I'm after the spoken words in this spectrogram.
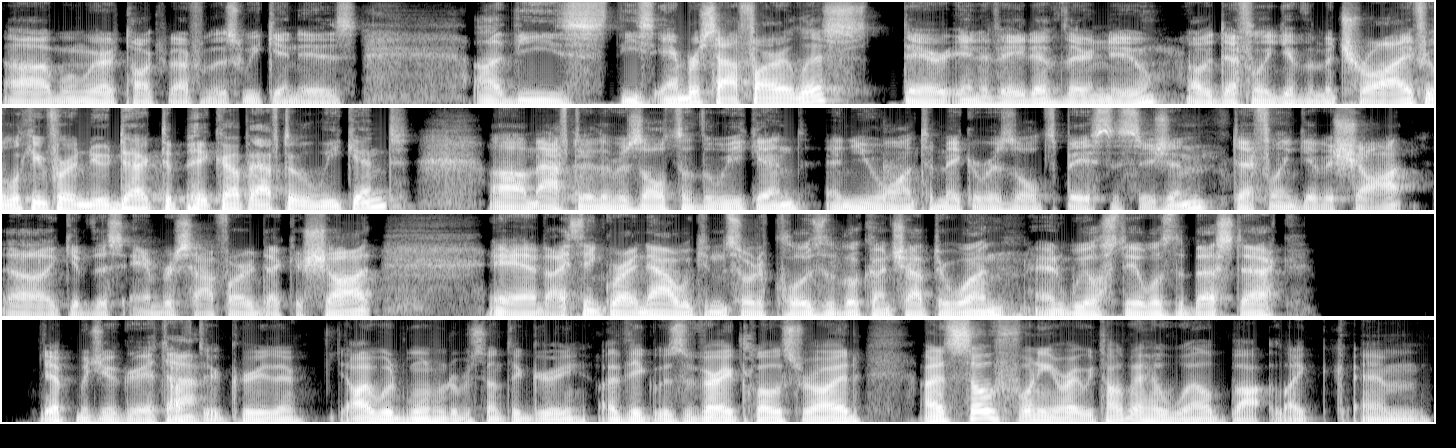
uh, when we were talked about from this weekend is uh, these these Amber Sapphire lists, they're innovative, they're new. I would definitely give them a try. If you're looking for a new deck to pick up after the weekend, um, after the results of the weekend, and you want to make a results based decision, definitely give a shot. Uh, give this Amber Sapphire deck a shot. And I think right now we can sort of close the book on chapter one, and Wheel Steel was the best deck. Yep. Would you agree with that? I have to agree there. I would 100% agree. I think it was a very close ride. And it's so funny, right? We talked about how well, ba- like, um,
